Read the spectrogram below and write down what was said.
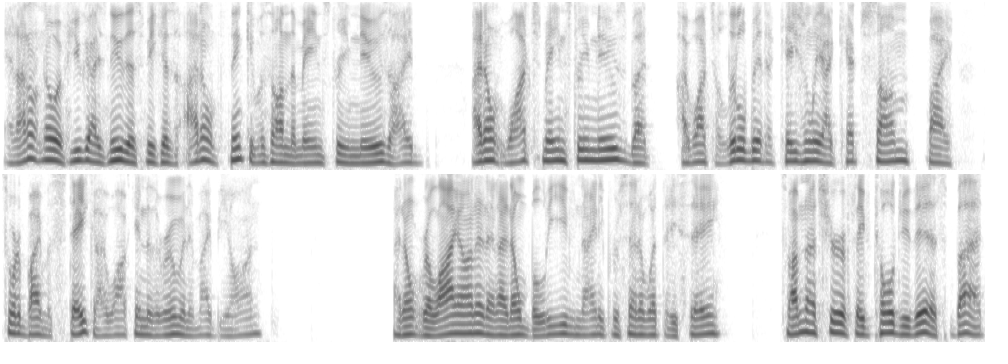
And I don't know if you guys knew this because I don't think it was on the mainstream news. I I don't watch mainstream news, but I watch a little bit occasionally. I catch some by sort of by mistake. I walk into the room and it might be on. I don't rely on it and I don't believe 90% of what they say. So I'm not sure if they've told you this, but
